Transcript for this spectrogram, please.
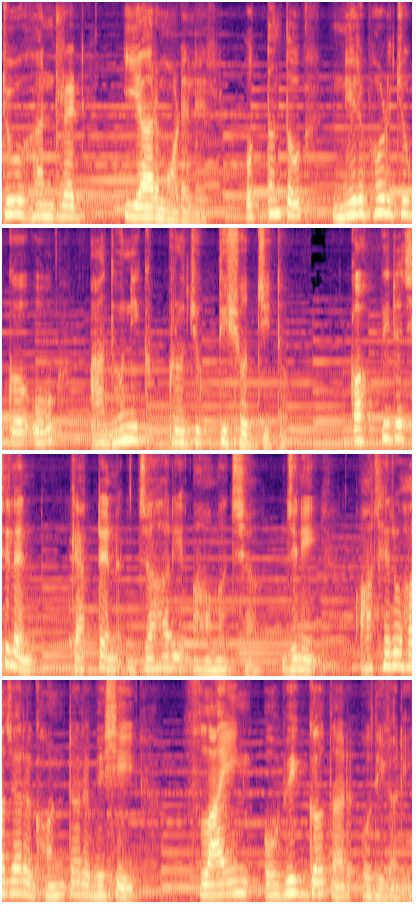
two hundred ER মডেলের। অত্যন্ত নির্ভরযোগ্য ও আধুনিক প্রযুক্তি সজ্জিত। ককপিটে ছিলেন ক্যাপ্টেন জাহারি আহমদ শাহ, যিনি আঠেরো হাজার ঘণ্টার বেশি ফ্লাইং অভিজ্ঞতার অধিকারী।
